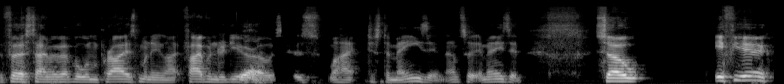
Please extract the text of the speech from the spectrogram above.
the first time I've ever won prize money, like 500 euros. Yeah. It was like just amazing, absolutely amazing. So if you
